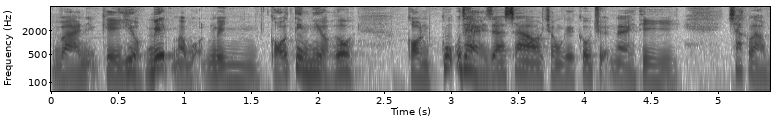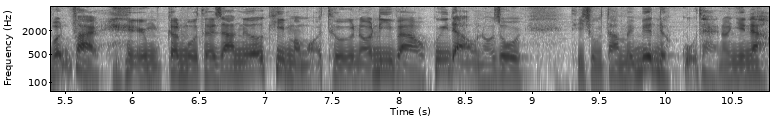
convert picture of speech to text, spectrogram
và những cái hiểu biết mà bọn mình có tìm hiểu thôi còn cụ thể ra sao trong cái câu chuyện này thì chắc là vẫn phải cần một thời gian nữa khi mà mọi thứ nó đi vào quỹ đạo nó rồi thì chúng ta mới biết được cụ thể nó như nào.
